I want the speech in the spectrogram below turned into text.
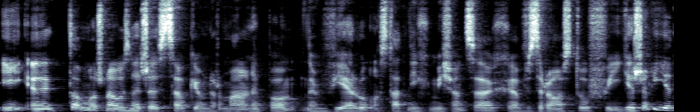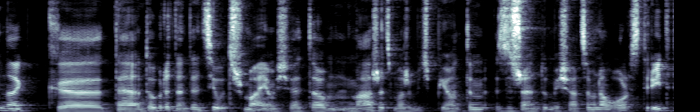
I e, to można uznać, że jest całkiem normalne po wielu ostatnich miesiącach wzrostów. Jeżeli jednak e, te dobre tendencje utrzymają się, to marzec może być piątym z rzędu miesiącem na Wall Street,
